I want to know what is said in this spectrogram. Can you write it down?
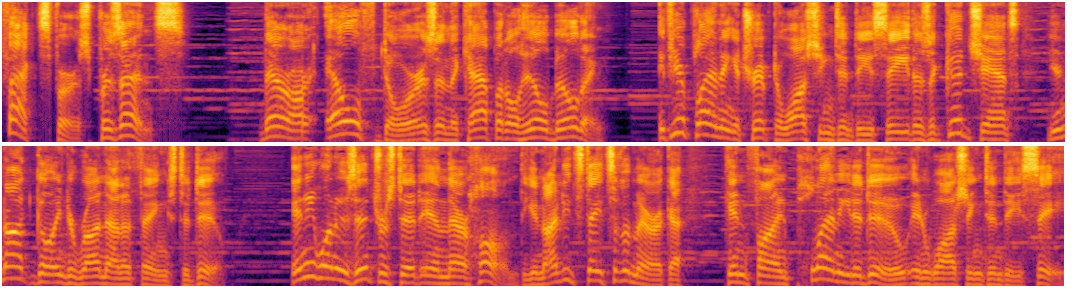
Facts Verse presents There are elf doors in the Capitol Hill building. If you're planning a trip to Washington, D.C., there's a good chance you're not going to run out of things to do. Anyone who's interested in their home, the United States of America, can find plenty to do in Washington, D.C.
